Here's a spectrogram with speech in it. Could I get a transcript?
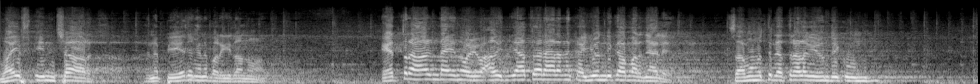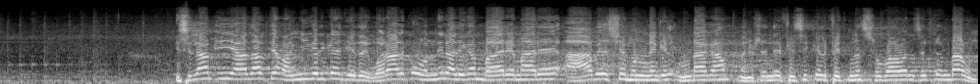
Wife in charge. അങ്ങനെ പേരങ്ങനെ പറയില്ല എന്ന് എത്ര ആളുണ്ടായിരുന്നു ഒഴിവ് അത് ഇല്ലാത്തവരാരെന്ന് കയ്യൊന്തിക്കാൻ പറഞ്ഞാൽ സമൂഹത്തിൽ എത്ര ആൾ കയ്യൊന്തിക്കും? ഇസ്ലാം ഈ യാഥാർത്ഥ്യം അംഗീകരിക്കാൻ ചെയ്ത് ഒരാൾക്ക് ഒന്നിലധികം ഭാര്യമാരെ ആവശ്യമുണ്ടെങ്കിൽ ഉണ്ടാകാം. മനുഷ്യന്റെ ഫിസിക്കൽ ഫിറ്റ്നസ് സ്വഭാവം അനുസരിച്ച് ഉണ്ടാവും.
